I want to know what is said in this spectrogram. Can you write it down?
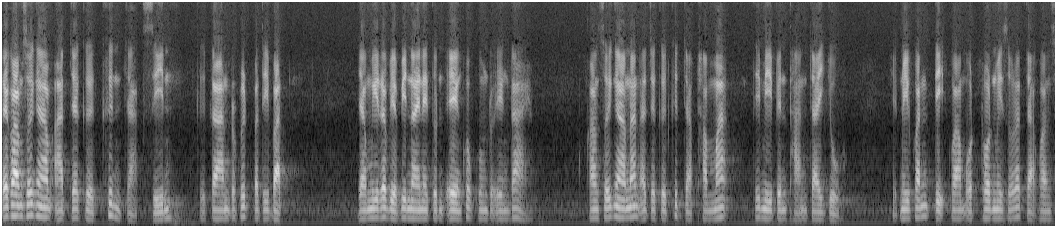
แต่ความสวยงามอาจจะเกิดขึ้นจากศีล คือการประพฤติปฏิบัติ อย่างมีระเบียบวินัยในตนเองควบคุมตัวเองได้ ความสวยงามนั้นอาจจะเกิดขึ้นจากธรรมะที่มีเป็นฐานใจอยู่จะมีขันติความอดทนมีสุรจะความส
